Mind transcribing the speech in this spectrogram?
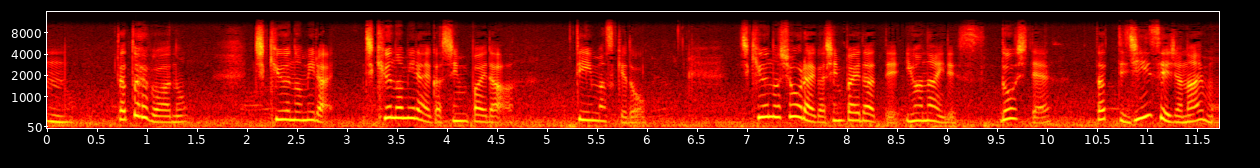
うん。例えばあの地球の未来。地球の未来が心配だって言いますけど地球の将来が心配だって言わないです。どうして？だって人生じゃないも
